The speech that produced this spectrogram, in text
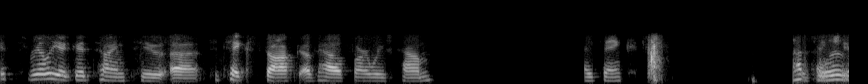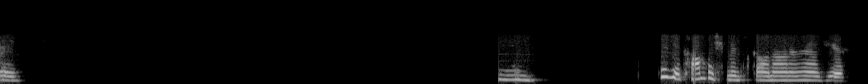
it's really a good time to uh, to take stock of how far we've come. I think. Absolutely. Mm. Big accomplishments going on around here.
